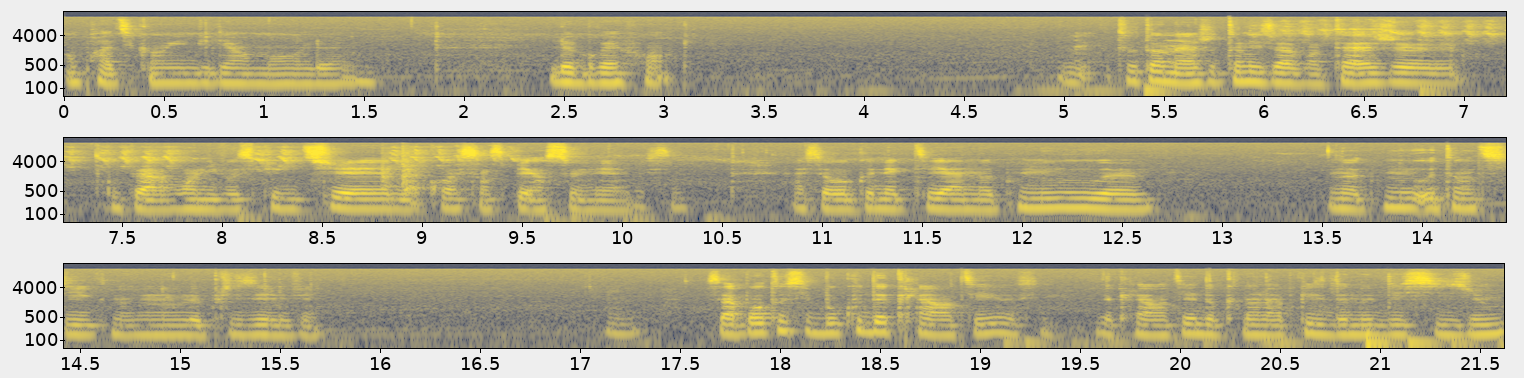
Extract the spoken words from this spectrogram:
en pratiquant régulièrement le, le. Tout en ajoutant les avantages euh, qu'on peut avoir au niveau spirituel, la croissance personnelle aussi. À se reconnecter à notre nous. Euh, notre nous authentique, notre nous le plus élevé. Ça apporte aussi beaucoup de clarté aussi, de clarté donc dans la prise de nos décisions.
